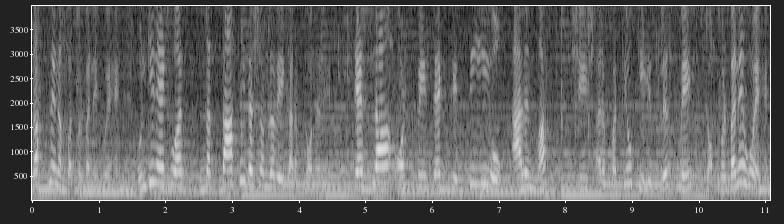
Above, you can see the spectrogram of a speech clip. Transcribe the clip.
दसवें नंबर पर बने हुए हैं। उनकी नेटवर्थ सत्तासी दशमलव एक अरब डॉलर है। टेस्ला और स्पेस एक्स के सीईओ एलन मस्क शीर्ष अरबपतियों की इस लिस्ट में टॉप पर बने हुए हैं।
